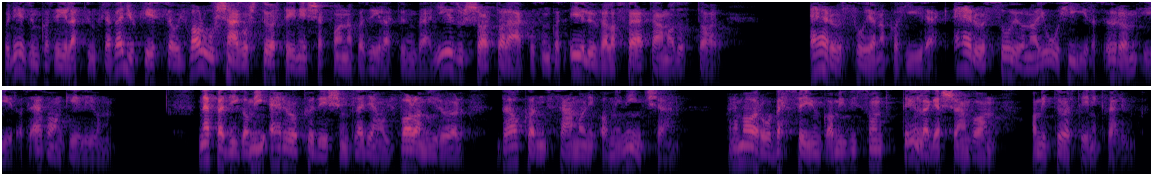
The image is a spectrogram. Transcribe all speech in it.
hogy nézzünk az életünkre, vegyük észre, hogy valóságos történések vannak az életünkben. Jézussal találkozunk, az élővel, a feltámadottal. Erről szóljanak a hírek, erről szóljon a jó hír, az örömhír, az evangélium. Ne pedig a mi erőlködésünk legyen, hogy valamiről be akarunk számolni, ami nincsen, hanem arról beszéljünk, ami viszont ténylegesen van, ami történik velünk.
